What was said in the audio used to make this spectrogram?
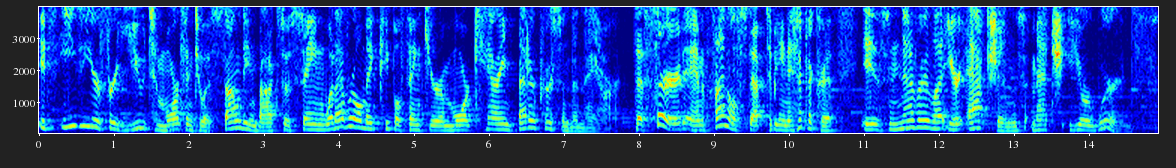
it's easier for you to morph into a sounding box of saying whatever will make people think you're a more caring, better person than they are. The third and final step to being a hypocrite is never let your actions match your words.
